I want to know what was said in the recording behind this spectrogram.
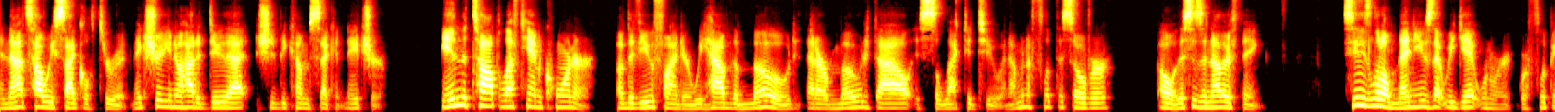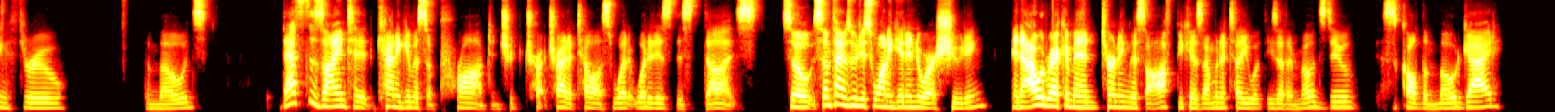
And that's how we cycle through it. Make sure you know how to do that. It should become second nature. In the top left-hand corner of the viewfinder, we have the mode that our mode dial is selected to. And I'm going to flip this over. Oh, this is another thing. See these little menus that we get when we're, we're flipping through the modes? That's designed to kind of give us a prompt and try, try to tell us what, what it is this does. So sometimes we just want to get into our shooting. And I would recommend turning this off because I'm going to tell you what these other modes do. This is called the mode guide.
